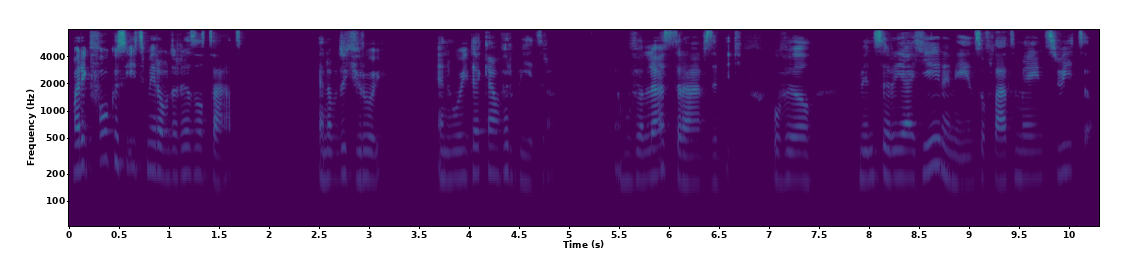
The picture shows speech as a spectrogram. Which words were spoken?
Maar ik focus iets meer op de resultaten en op de groei en hoe ik dat kan verbeteren. En hoeveel luisteraars heb ik? Hoeveel mensen reageren eens of laten mij eens weten?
